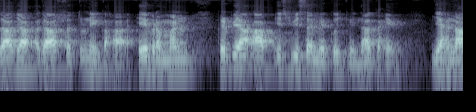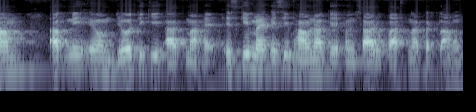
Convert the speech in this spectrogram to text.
राजा अजातशत्रु ने कहा, हे ब्राह्मण, कृपया आप इस विषय में कुछ भी न कहें। यह नाम अग्नि एवं ज्योति की आत्मा है। इसकी मैं इसी भावना के अनुसार उपासना करता हूँ।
